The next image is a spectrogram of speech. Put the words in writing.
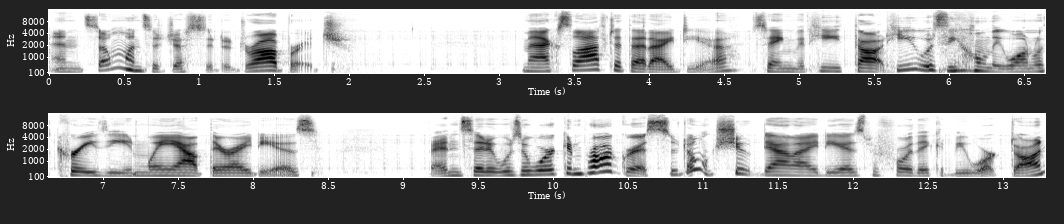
and someone suggested a drawbridge. Max laughed at that idea, saying that he thought he was the only one with crazy and way out there ideas. Ben said it was a work in progress, so don't shoot down ideas before they could be worked on.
